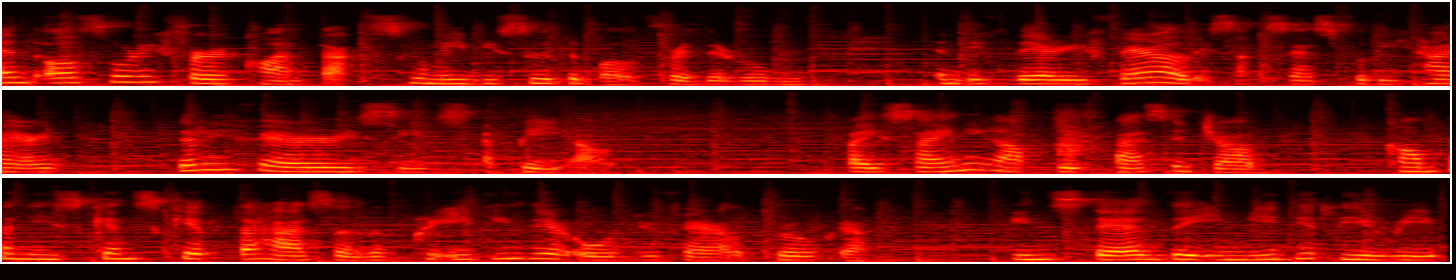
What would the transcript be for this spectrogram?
and also refer contacts who may be suitable for the role. And if their referral is successfully hired, the referrer receives a payout. By signing up with Pass a Job, companies can skip the hassle of creating their own referral program Instead, they immediately reap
